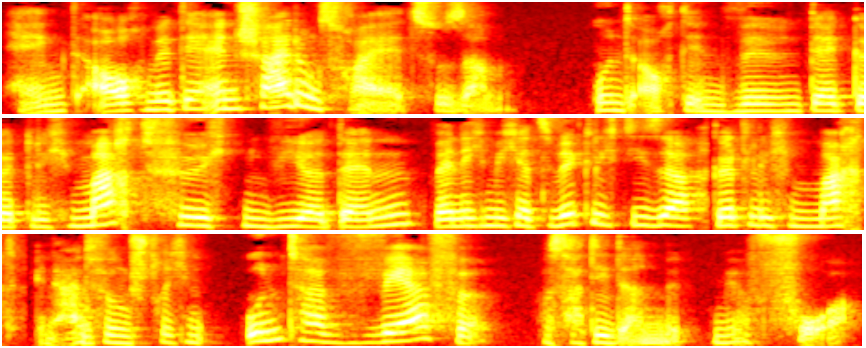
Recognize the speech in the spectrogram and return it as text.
hängt auch mit der Entscheidungsfreiheit zusammen. Und auch den Willen der göttlichen Macht fürchten wir, denn wenn ich mich jetzt wirklich dieser göttlichen Macht in Anführungsstrichen unterwerfe, was hat die dann mit mir vor?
